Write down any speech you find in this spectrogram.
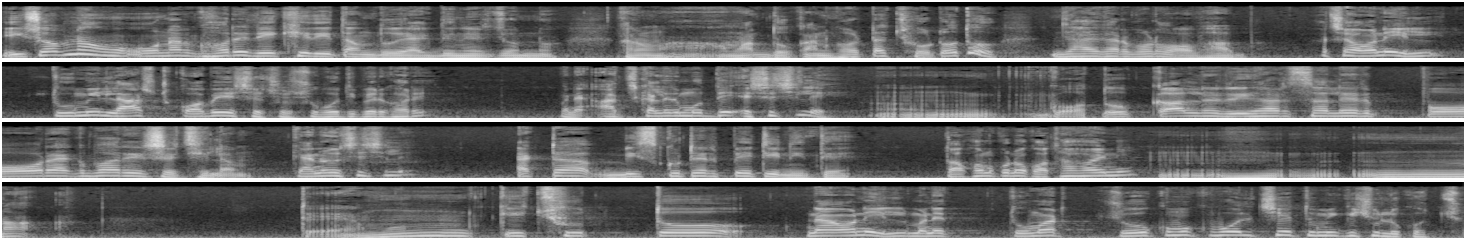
এইসব না ওনার ঘরে রেখে দিতাম দু একদিনের জন্য কারণ আমার দোকান ঘরটা ছোট তো জায়গার বড় অভাব। আচ্ছা অনিল তুমি লাস্ট কবে এসেছ শুভদীপের ঘরে? মানে আজকালের মধ্যে এসেছিলে? গতকাল রিহার্সালের পর একবার এসেছিলাম। কেন এসেছিলে? একটা বিস্কুটের পেটি নিতে। তখন কোনো কথা হয়নি? না। তেমন কিছু তো না অনিল মানে তোমার চোখ মুখ বলছে তুমি কিছু লুকোচ্ছ।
